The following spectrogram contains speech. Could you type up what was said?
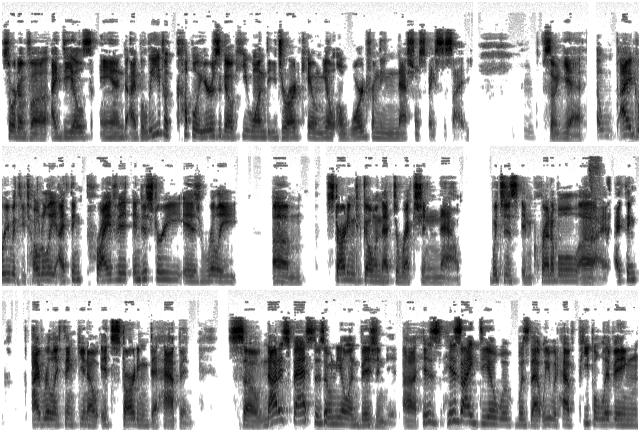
sort of uh, ideals, and I believe a couple years ago he won the Gerard K. O'Neill Award from the National Space Society. Hmm. So yeah, I agree with you totally. I think private industry is really um, starting to go in that direction now, which is incredible. Uh, I, I think I really think you know it's starting to happen. So not as fast as O'Neill envisioned it. Uh, his his idea w- was that we would have people living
